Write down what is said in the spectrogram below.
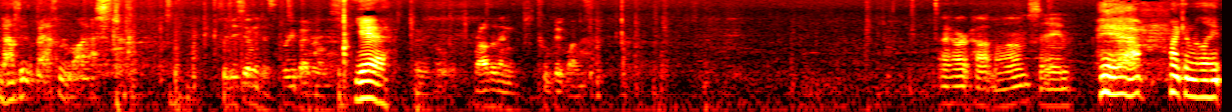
Now do the bathroom last. So this only has three bedrooms Yeah. rather than two big ones. I heart hot mom. Same. Yeah, I can relate.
